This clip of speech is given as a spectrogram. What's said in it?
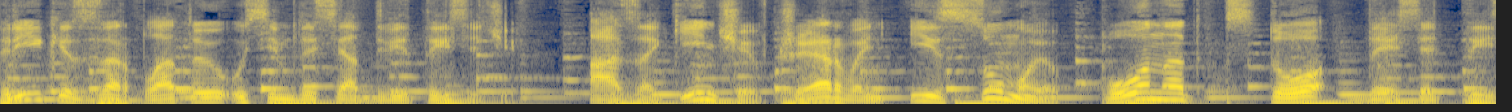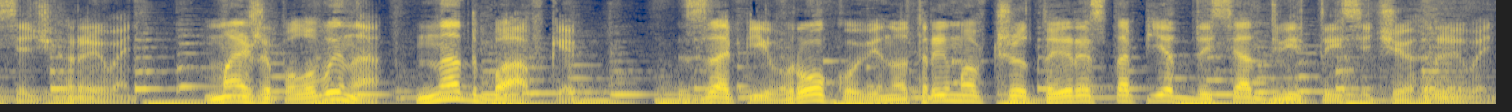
рік із зарплатою у 72 тисячі а закінчив червень із сумою понад 110 тисяч гривень. Майже половина надбавки. За півроку він отримав 452 тисячі гривень.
